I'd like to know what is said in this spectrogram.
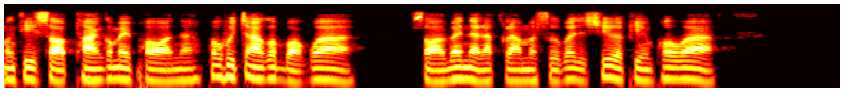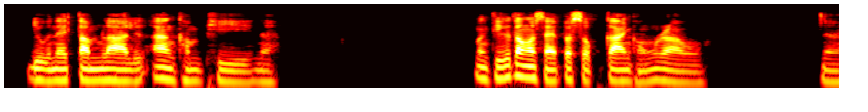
บางทีสอบทานก็ไม่พอนะพระพุทธเจ้าก็บอกว่าสอนไว้ในหลักกรรมาสู่ว่าจะเชื่อเพียงเพราะว่าอยู่ในตำราหรืออ้างคำพีนะบางทีก็ต้องอาศัยประสบการณ์ของเรานะ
